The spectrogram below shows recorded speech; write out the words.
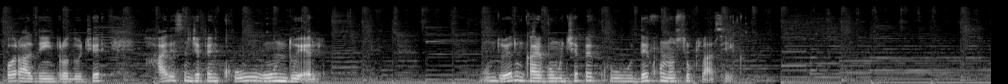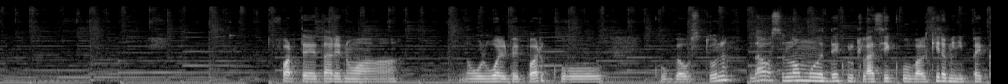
fără alte introduceri, haideți să începem cu un duel. Un duel în care vom începe cu decul nostru clasic. Foarte tare noua, noul wallpaper cu, cu Ghost-ul, dar o să luăm decul clasic cu Valkyria Mini P.K.,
